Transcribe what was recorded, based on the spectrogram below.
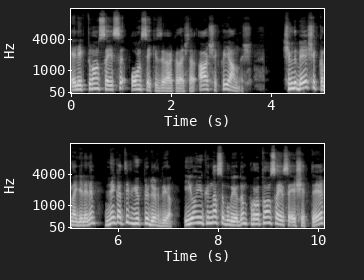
elektron sayısı 18'dir arkadaşlar. A şıkkı yanlış. Şimdi B şıkkına gelelim. Negatif yüklüdür diyor. İyon yükünü nasıl buluyordum? Proton sayısı eşittir.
